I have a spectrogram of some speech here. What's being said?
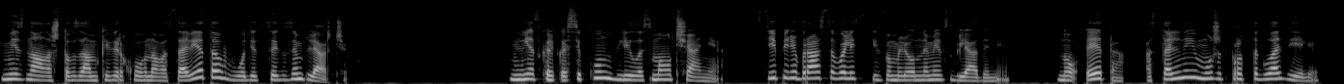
Не знала, что в замке Верховного Совета вводится экземплярчик. Несколько секунд длилось молчание. Все перебрасывались изумленными взглядами. Но это остальные, может, просто глазели,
